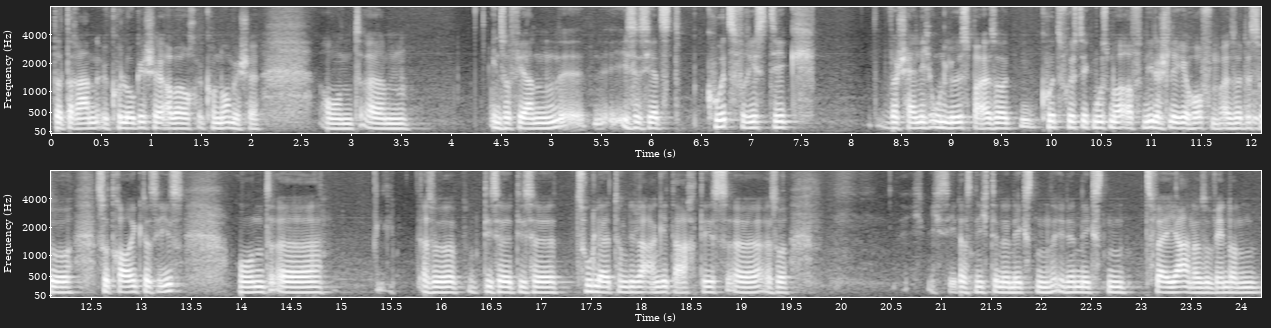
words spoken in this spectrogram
daran, ökologische, aber auch ökonomische. Und ähm, insofern äh, ist es jetzt kurzfristig wahrscheinlich unlösbar. Also kurzfristig muss man auf Niederschläge hoffen, also das so, so traurig das ist. Und äh, also diese, diese Zuleitung, die da angedacht ist, äh, also ich, ich, sehe das nicht in den, nächsten, in den nächsten zwei Jahren. Also wenn dann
